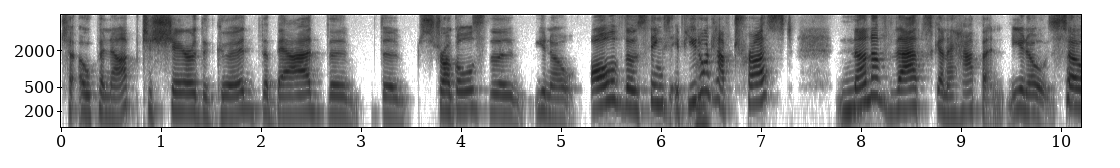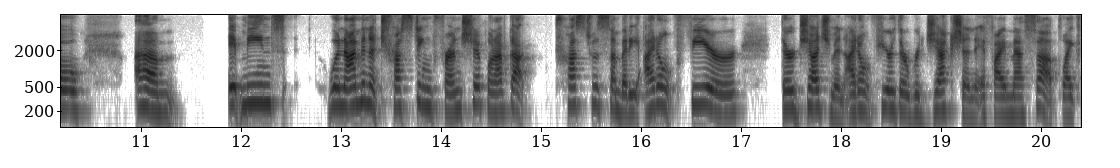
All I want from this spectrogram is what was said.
to open up to share the good the bad the the struggles the you know all of those things. If you mm-hmm. don't have trust none of that's going to happen you know? So um it means when i'm in a trusting friendship when i've got trust with somebody i don't fear their judgment. I don't fear their rejection if i mess up. Like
